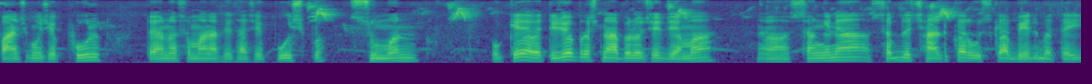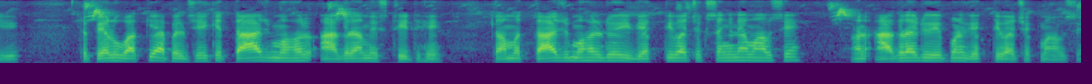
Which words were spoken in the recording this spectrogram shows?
પાંચમું છે ફૂલ, તો એનો સમાનાર્થી થશે પુષ્પ, સુમન. ઓકે, હવે ત્રીજો પ્રશ્ન આપેલો છે જેમાં સંજ્ઞા શબ્દ છાંટકર ઉસકા ભેદ બતાઈએ. તો પહેલું વાક્ય આપેલ છે કે તાજમહલ આગ્રા में સ્થિત હે તો આમાં તાજમહલ જો એ વ્યક્તિવાચક સંજ્ઞામાં આવશે અને આગ્રા રહ્યું એ પણ વ્યક્તિવાચકમાં આવશે.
